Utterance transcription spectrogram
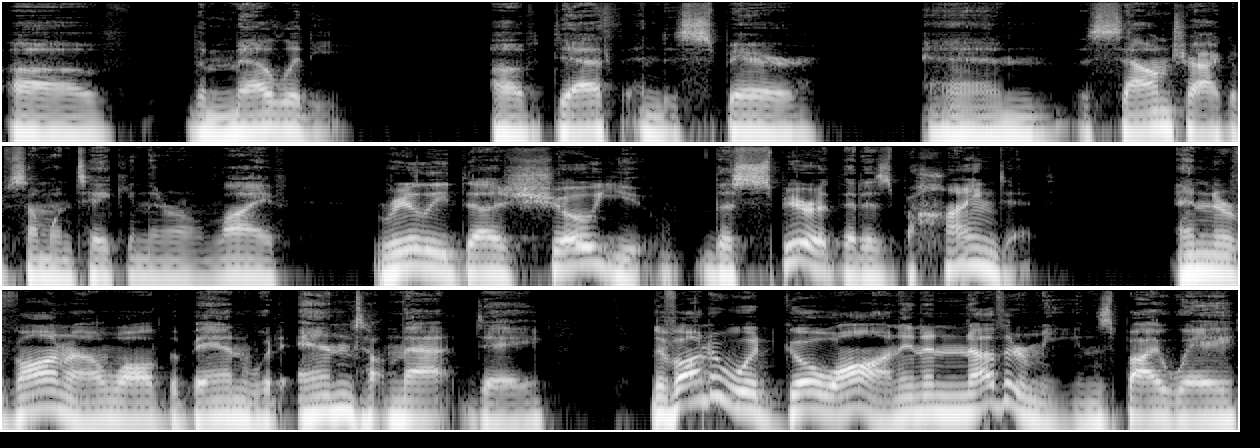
of the melody of death and despair and the soundtrack of someone taking their own life really does show you the spirit that is behind it. And Nirvana, while the band would end on that day, Nirvana would go on in another means by way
